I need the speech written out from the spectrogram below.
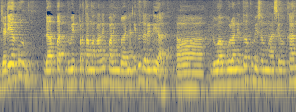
Jadi aku dapat duit pertama kali paling banyak itu dari dia. Oh, Dua bulan itu aku bisa menghasilkan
